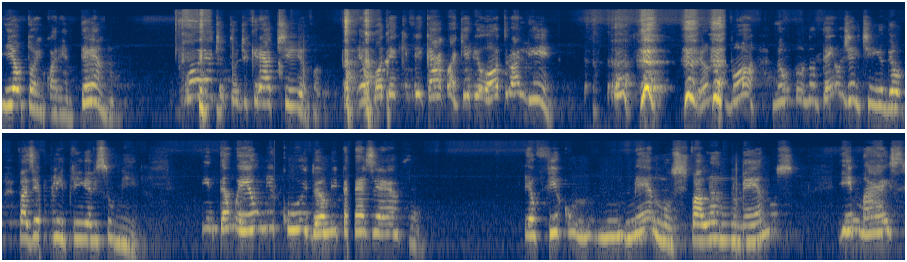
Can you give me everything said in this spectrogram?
e eu estou em quarentena, qual é a atitude criativa? Eu vou ter que ficar com aquele outro ali. Eu não vou, não, não tem um jeitinho de eu fazer plim-plim e ele sumir. Então eu me cuido, eu me preservo. Eu fico menos, falando menos, e mais,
